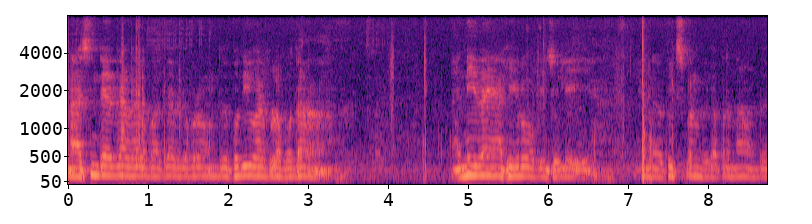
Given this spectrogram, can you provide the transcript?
நான் அசிஸ்டண்டாக வேலை பார்த்து அதுக்கப்புறம் வந்து புதிய வார்ப்பில் போதான் நீ தான் என் ஹீரோ அப்படின்னு சொல்லி என்னை ஃபிக்ஸ் பண்ணதுக்கப்புறம் தான் வந்து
